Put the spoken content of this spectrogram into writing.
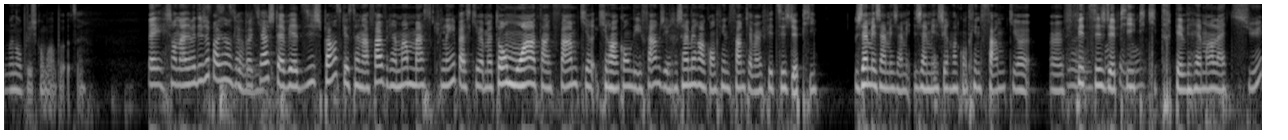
moi non plus, je comprends pas, tu sais. Ben, j'en avais déjà parlé dans un podcast. Je t'avais dit, je pense que c'est une affaire vraiment masculin parce que, mettons, moi, en tant que femme qui, qui rencontre des femmes, j'ai jamais rencontré une femme qui avait un fétiche de pied. Jamais, jamais, jamais, jamais. J'ai rencontré une femme qui a un fétiche de pied puis qui tripait vraiment là-dessus.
